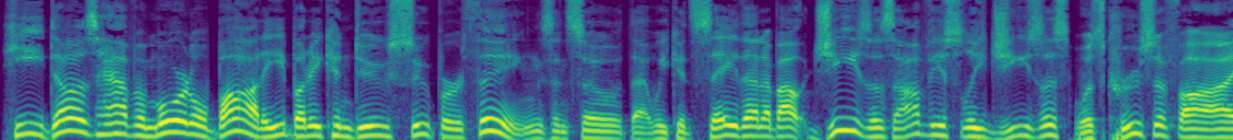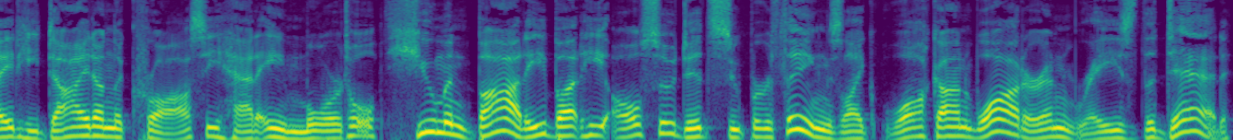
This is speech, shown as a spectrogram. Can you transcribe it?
He does have a mortal body, but he can do super things. And so that we could say that about Jesus. Obviously, Jesus was crucified. He died on the cross. He had a mortal human body, but he also did super things like walk on water and raise the dead.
